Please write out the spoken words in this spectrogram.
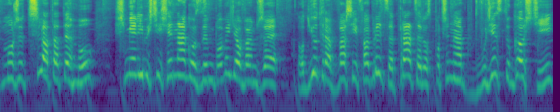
może trzy lata temu śmielibyście się na głos, gdybym powiedział wam, że od jutra w waszej fabryce pracę rozpoczyna 20 gości,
